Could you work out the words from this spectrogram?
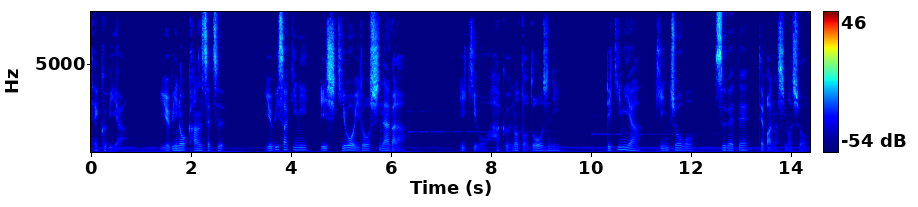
う。手首や指の関節、指先に意識を移動しながら息を吐くのと同時に力みや緊張をすべて手放しましょう。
